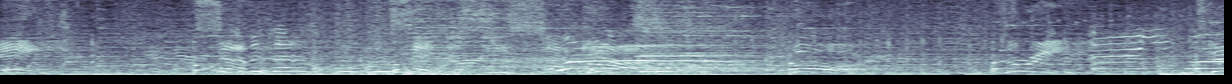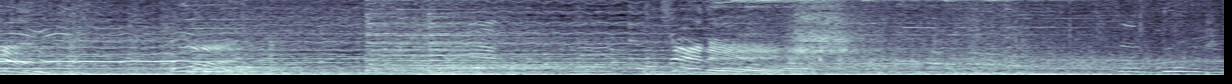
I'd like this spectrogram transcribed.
Eight, Ви seven, six, five, four, three, two, one. Finish! Це дуже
